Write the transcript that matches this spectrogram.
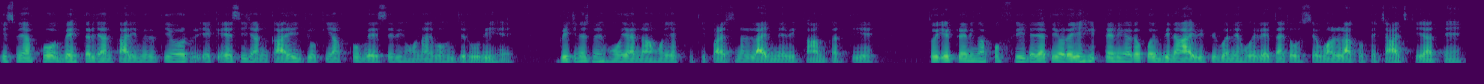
इसमें आपको बेहतर जानकारी मिलती है और एक ऐसी जानकारी जो कि आपको वैसे भी होना बहुत ज़रूरी है। बिज़नेस में हो या ना हो या किसी पर्सनल लाइफ में भी काम करती है तो ये ट्रेनिंग आपको फ्री दी जाती है और यही ट्रेनिंग अगर कोई बिना आईवीपी बने हुए लेता है तो उससे वन लाख रुपये चार्ज किए जाते हैं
